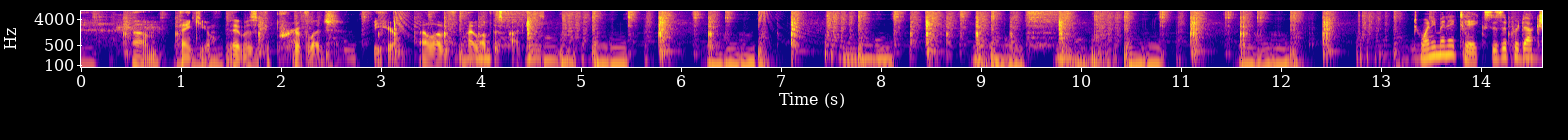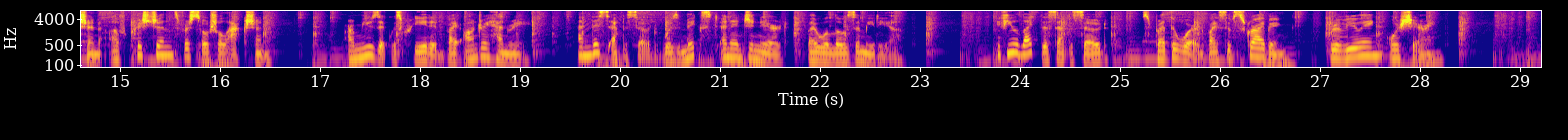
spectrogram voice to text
Um, thank you. It was a privilege to be here. I love I love this podcast. 20 Minute Takes is a production of Christians for Social Action. Our music was created by Andre Henry, and this episode was mixed and engineered by Wiloza Media. If you like this episode, spread the word by subscribing, reviewing, or sharing.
